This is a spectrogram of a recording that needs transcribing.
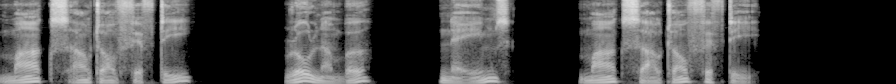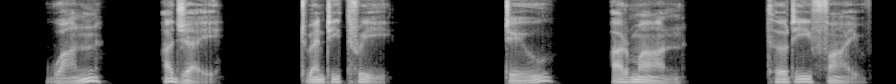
marks out of 50, roll number, names, marks out of 50. 1. Ajay 23 2. Arman 35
